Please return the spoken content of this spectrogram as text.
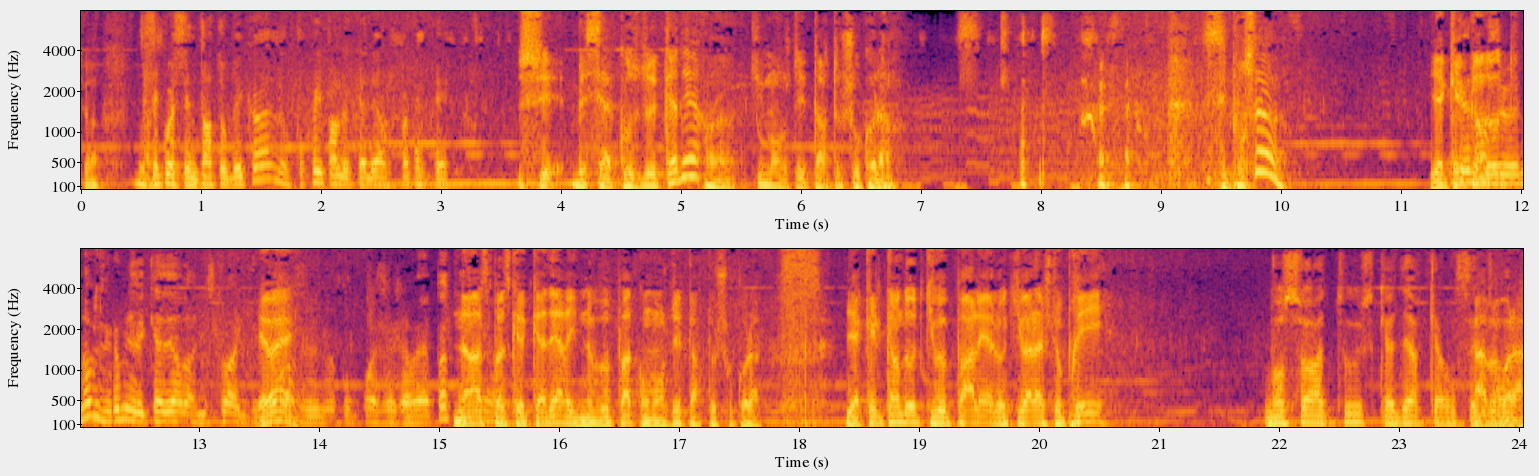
Tu vois C'est quoi, c'est une tarte au bacon ou Pourquoi il parle de Kader? J'ai pas compris. C'est, mais c'est à cause de Kader hein, qui mange des tartes au chocolat. c'est pour ça. Il y a quelqu'un d'autre. Non, parce que comme il y avait Kader dans l'histoire avec Eh ouais. je, je comprends, je- j'avais pas compris. Non, c'est parce que Kader, il ne veut pas qu'on mange des tartes au chocolat. Il y a quelqu'un d'autre qui veut parler, alors qui va là, je te prie. Bonsoir à tous, Kader 47 Ah bah voilà.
